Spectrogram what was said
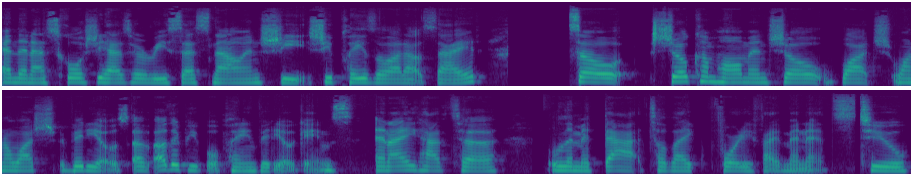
and then at school she has her recess now and she she plays a lot outside so she'll come home and she'll watch want to watch videos of other people playing video games and i have to limit that to like 45 minutes to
